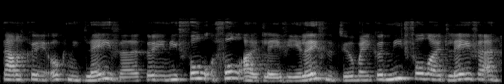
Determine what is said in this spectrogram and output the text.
Daardoor kun je ook niet leven. Kun je niet vol, voluit leven. Je leeft natuurlijk, maar je kunt niet voluit leven en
